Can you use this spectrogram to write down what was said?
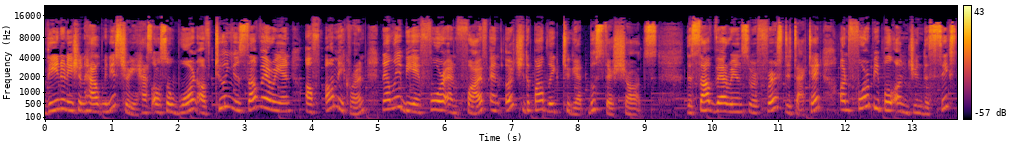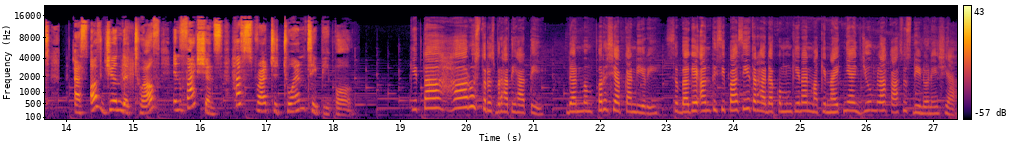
The Indonesian Health Ministry has also warned of two new subvariants of Omicron, namely BA4 and 5, and urged the public to get booster shots. The subvariants were first detected on four people on June the 6th. As of June the 12th, infections have spread to 20 people. Kita harus terus berhati-hati dan mempersiapkan diri sebagai antisipasi terhadap kemungkinan makin naiknya jumlah kasus di Indonesia.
